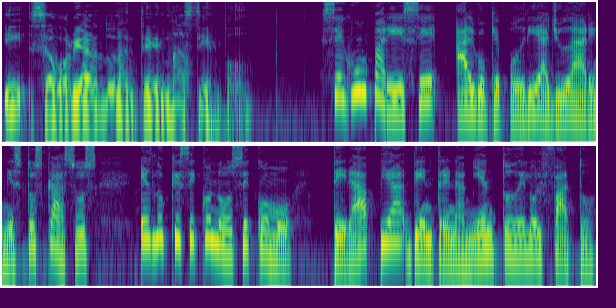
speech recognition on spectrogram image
y saborear durante más tiempo. Según parece, algo que podría ayudar en estos casos es lo que se conoce como terapia de entrenamiento del olfato,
